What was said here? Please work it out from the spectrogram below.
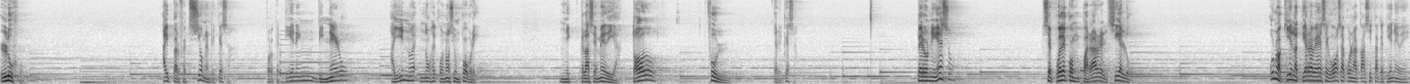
lujo. Hay perfección en riqueza. Porque tienen dinero. Allí no, no se conoce un pobre. Ni clase media. Todo full de riqueza. Pero ni eso se puede comparar el cielo. Uno aquí en la tierra ve se goza con la casita que tiene, ve.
